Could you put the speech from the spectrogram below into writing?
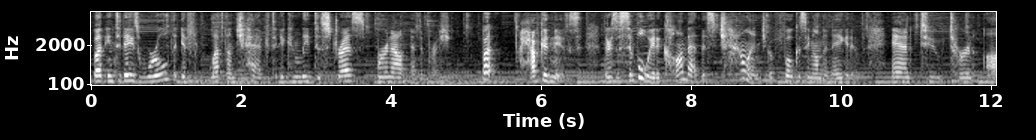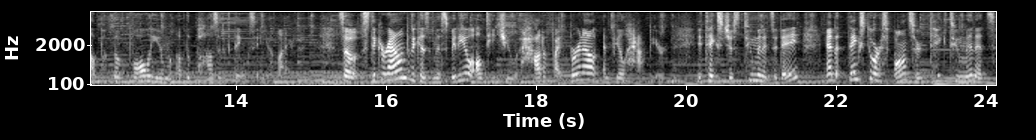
but in today's world, if left unchecked, it can lead to stress, burnout, and depression. But have good news. There's a simple way to combat this challenge of focusing on the negative and to turn up the volume of the positive things in your life. So stick around because in this video I'll teach you how to fight burnout and feel happier. It takes just two minutes a day, and thanks to our sponsor, Take Two Minutes,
